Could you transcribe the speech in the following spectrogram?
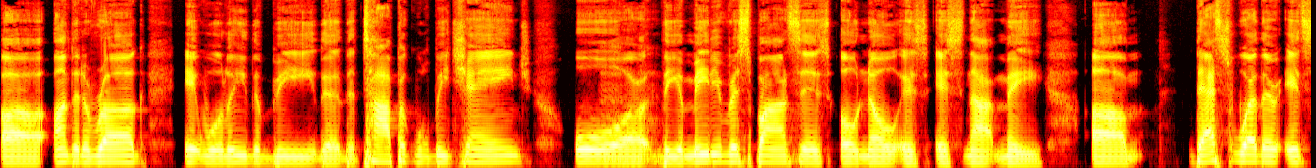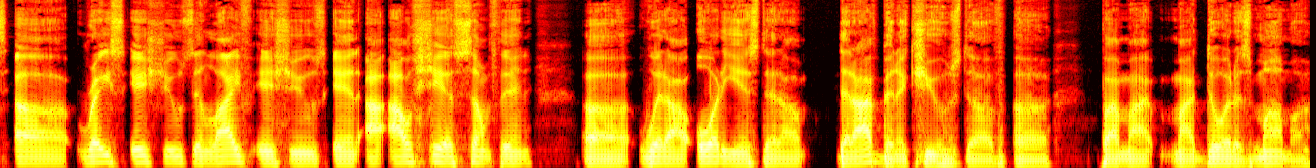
uh, under the rug. It will either be the the topic will be changed, or the immediate response is, "Oh no, it's it's not me." Um, that's whether it's uh, race issues and life issues. And I, I'll share something uh, with our audience that I'm that I've been accused of uh, by my my daughter's mama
